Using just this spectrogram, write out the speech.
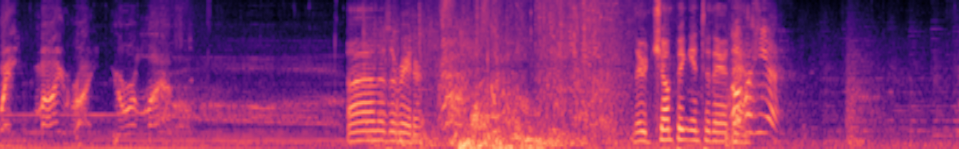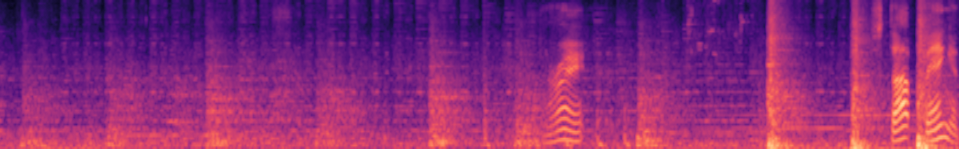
Wait, my right. Your left. Ah, there's a raider. They're jumping into their Over death. here. Alright. Stop banging.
